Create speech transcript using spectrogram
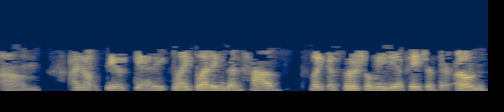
um, I don't see us getting, like letting them have like a social media page of their own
